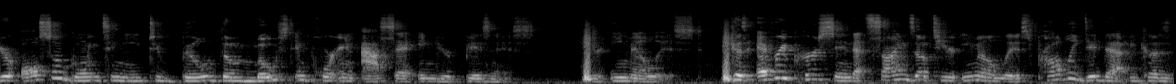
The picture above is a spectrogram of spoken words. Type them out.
You're also going to need to build the most important asset in your business, your email list. Because every person that signs up to your email list probably did that because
